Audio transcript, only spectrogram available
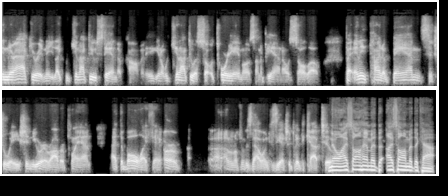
and they're accurate. And like we cannot do stand up comedy. You know, we cannot do a so, Tori Amos on a piano solo. But any kind of band situation, you were a Robert Plant at the bowl, I think, or I don't know if it was that one because he actually played the cap too. No, I saw him at the I saw him at the cap.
